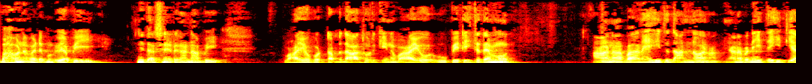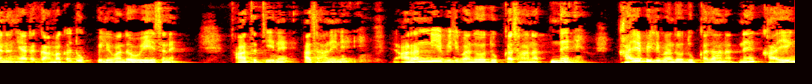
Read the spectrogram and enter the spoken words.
භාවනා වැඩමුළුවේ අපි නිදර්ශනයට ගන්න අපි වායෝ පොට්ටබ්බ ධාතුවට කියන වායෝ රූපේට හිත දැම්මොත් ආනාපානයේ හිත දන්නවනම් යනපනේ හිත හිටියනම් එයාට ගමක දුක් පිළිබඳව වෙහෙස නැහැ. ආතතිය නැහැ. අසහනෙ නැහැ. අරණ්‍ය පිළිබඳව දුක් අසහනත් නැහැ. කය පිළිබඳව දුක් අසහනත් නැහැ. කයෙන්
